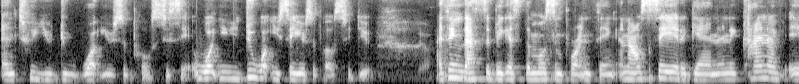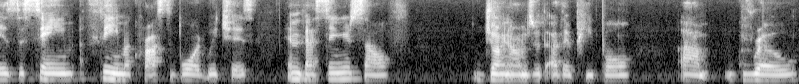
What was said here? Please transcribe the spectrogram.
and two you do what you're supposed to say what you do what you say you're supposed to do Yeah. I think that's the biggest the most important thing and I'll say it again and it kind of is the same theme across the board which is invest in yourself join arms with other people um, grow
